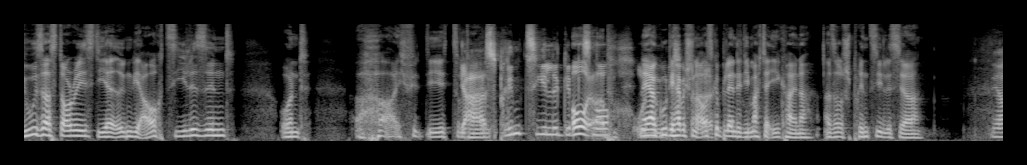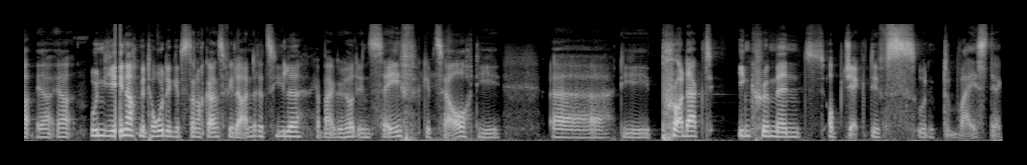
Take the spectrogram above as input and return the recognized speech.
User Stories, die ja irgendwie auch Ziele sind. Und oh, ich finde die zum Ja. Sprintziele gibt Oh, es noch. Naja, gut, die habe ich schon äh, ausgeblendet, die macht ja eh keiner. Also Sprintziel ist ja. Ja, ja, ja. Und je nach Methode gibt es da noch ganz viele andere Ziele. Ich habe mal gehört, in Safe gibt es ja auch die, äh, die Product Increment Objectives und weiß der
